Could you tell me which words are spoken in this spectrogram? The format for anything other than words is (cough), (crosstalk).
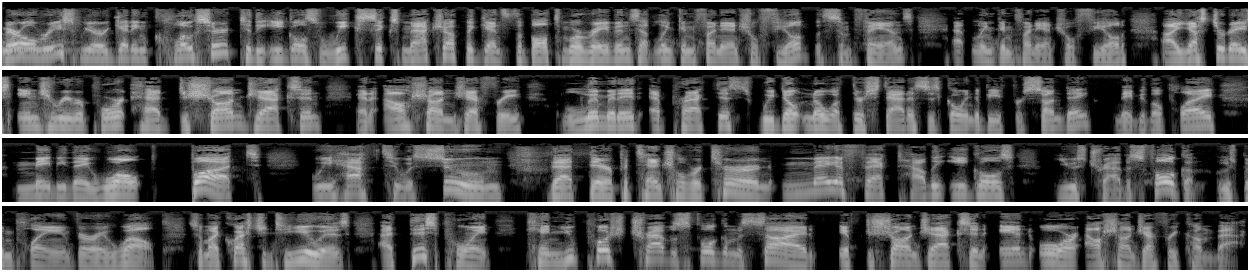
Merrill Reese, we are getting closer to the Eagles' Week 6 matchup against the Baltimore Ravens at Lincoln Financial Field with some fans at Lincoln Financial Field. Uh, yesterday's injury report had DeSean Jackson and Alshon Jeffery limited at practice. We don't know what their status is going to be for Sunday. Maybe they'll play, maybe they won't. But we have to assume that their potential return may affect how the Eagles use Travis Fulgham, who's been playing very well. So my question to you is, at this point, can you push Travis Fulgham aside if DeSean Jackson and or Alshon Jeffery come back?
